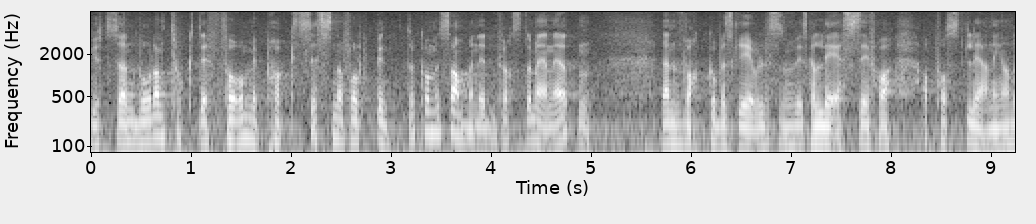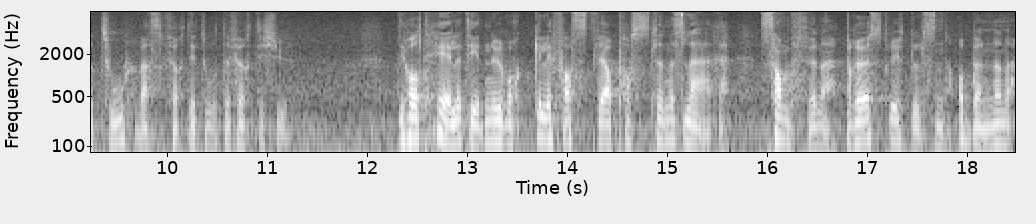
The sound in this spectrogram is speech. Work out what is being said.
Guds sønn. Hvordan tok det form i praksis når folk begynte å komme sammen i den første menigheten? Det er en vakker beskrivelse som vi skal lese fra apostelgjerningene 2, vers 42-47. De holdt hele tiden urokkelig fast ved apostlenes lære, samfunnet, brødsbrytelsen og bønnene.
